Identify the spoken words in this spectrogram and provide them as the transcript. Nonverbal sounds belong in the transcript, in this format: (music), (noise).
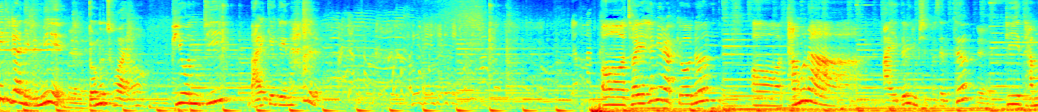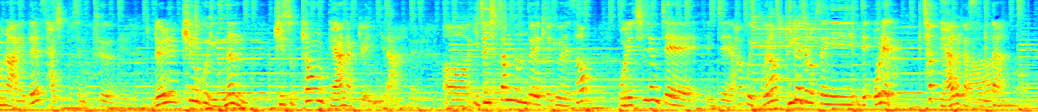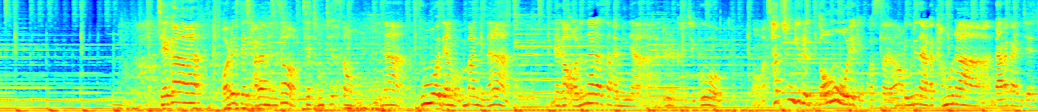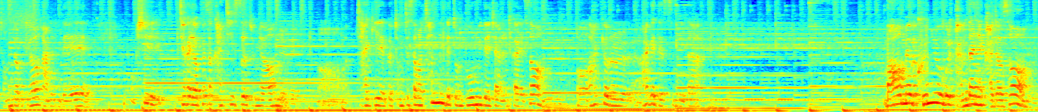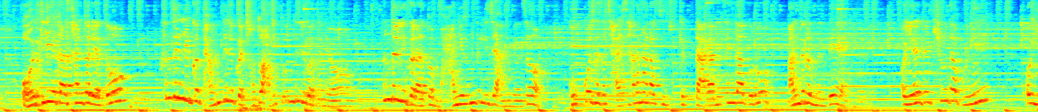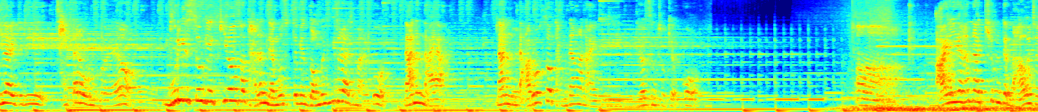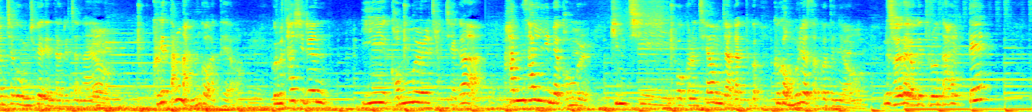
숲이란 이름이 네네. 너무 좋아요. 비 온 뒤 맑게 갠 하늘. 어, 저희 해밀학교는 어, 다문화 아이들 60%, 네. 비다문화 아이들 40%를 키우고 있는 기숙형 대안학교입니다. 네. 어, 2013년도에 개교해서 올해 7년째 이제 하고 있고요. 1회 졸업생이 이제 올해 첫 대학을 갔습니다. 제가 어렸을 때 자라면서 제 정체성이나 부모에 대한 원망이나 내가 어느 나라 사람이냐를 가지고 어, 사춘기를 너무 오래 겪었어요. 우리나라가 다문화 나라가 이제 점점 되어 가는데 혹시 제가 옆에서 같이 있어주면. 어, 자기의 그 정체성을 찾는데 좀 도움이 되지 않을까 해서 어, 학교를 하게 됐습니다. 마음의 근육을 단단히 가져서 어디에가 살더라도 흔들릴 건 다 흔들릴 거예요. 저도 아직도 흔들리거든요. 흔들리더라도 많이 흔들리지 않으면서 곳곳에서 잘 살아나갔으면 좋겠다라는 생각으로 만들었는데 어, 얘네들 키우다 보니 어, 이 아이들이 잘 따라오는 거예요. 무리 속에 끼어서 다른 내 모습 때문에 너무 힘들어하지 말고 나는 나야. 나는 나로서 당당한 아이들이 되었으면 좋겠고 어, 아이 하나 키우는데 마을 전체가 움직여야 된다 그랬잖아요. 네. 그게 딱 맞는 것 같아요. 음. 그리고 사실은 이 건물 자체가 한 살림의 건물, 김치 뭐 그런 체험장 같은 거 그 건물이었었거든요. 근데 저희가 여기 들어온다 할 때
